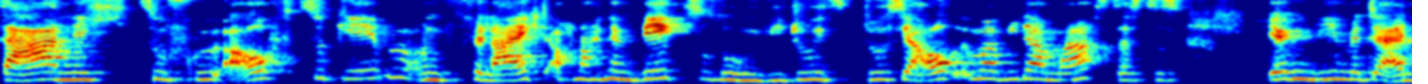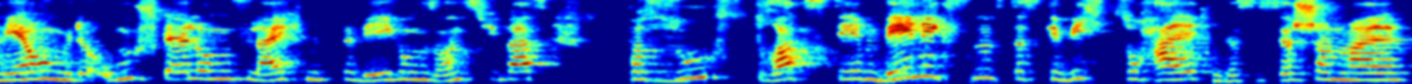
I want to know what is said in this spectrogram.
da nicht zu früh aufzugeben und vielleicht auch nach einem Weg zu suchen, wie du es ja auch immer wieder machst, dass das irgendwie mit der Ernährung, mit der Umstellung, vielleicht mit Bewegung, sonst wie was, versuchst trotzdem wenigstens das Gewicht zu halten. Das ist ja schon mal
